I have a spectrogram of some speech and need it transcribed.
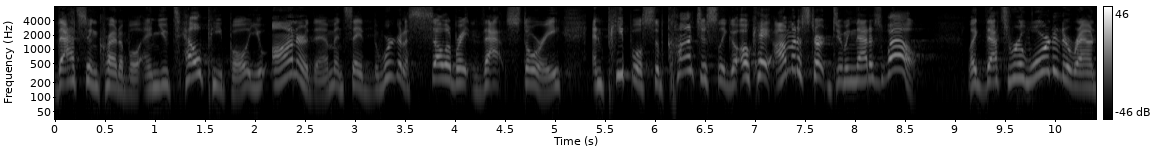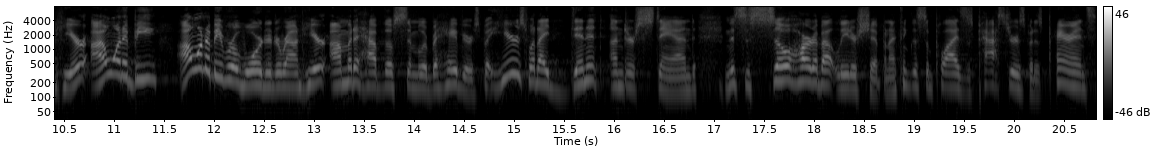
That's incredible. And you tell people, you honor them, and say, we're going to celebrate that story. And people subconsciously go, okay, I'm going to start doing that as well. Like that's rewarded around here. I want to be I want to be rewarded around here. I'm going to have those similar behaviors. But here's what I didn't understand, and this is so hard about leadership, and I think this applies as pastors, but as parents,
